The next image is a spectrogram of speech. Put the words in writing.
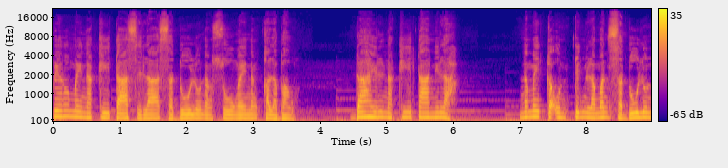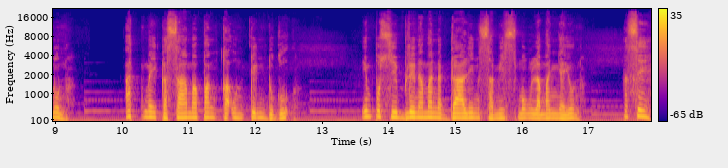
Pero may nakita sila sa dulo ng sungay ng kalabaw dahil nakita nila na may kaunting laman sa dulo nun at may kasama pang kaunting dugo. Imposible naman na galing sa mismong laman niya yun. Kasi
